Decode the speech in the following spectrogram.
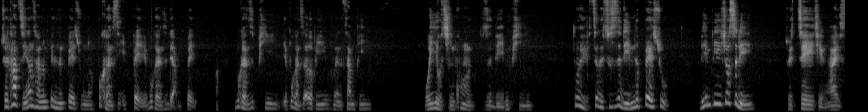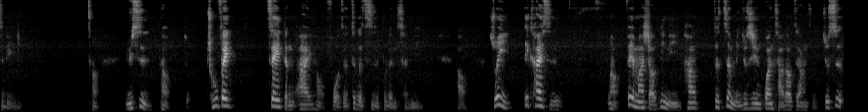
所以它怎样才能变成倍数呢？不可能是一倍，也不可能是两倍啊，不可能是 p，也不可能是二 p，不可能三 p，唯有情况就是零 p，对，这个就是零的倍数，零 p 就是零，所以 j 减 i 是零，好，于是好，除非 j 等于 i 哈，否则这个字不能成立。所以一开始，啊，费马小定理它的证明就是先观察到这样子，就是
